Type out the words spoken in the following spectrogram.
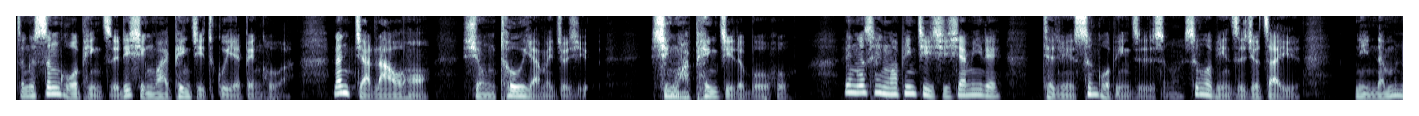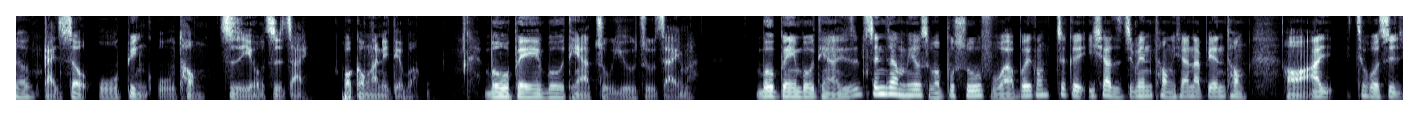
整个生活品质，你生活品质就会变好啊。咱食老吼，上讨厌的就是生活品质的不好。因为生活品质是虾米呢？就是生活品质是什么？生活品质就在于你能不能感受无病无痛、自由自在。我讲安尼对不？无病无痛，自由自在嘛。无病无痛，就是身上没有什么不舒服啊，不会讲这个一下子这边痛一下那边痛，哦啊，这或是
